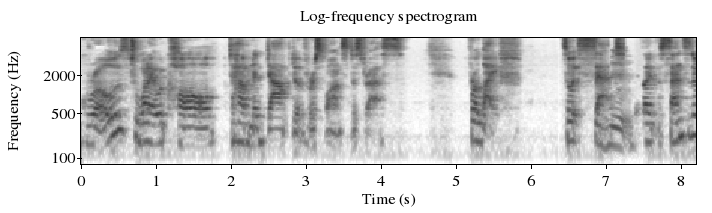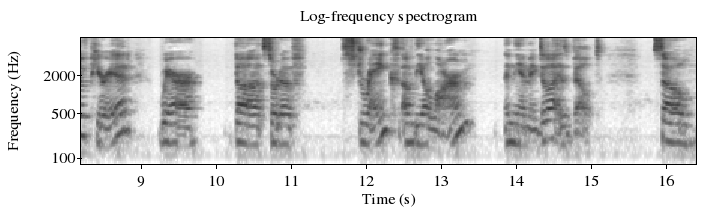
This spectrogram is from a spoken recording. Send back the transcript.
grows to what I would call to have an adaptive response to stress for life. So it's set, mm-hmm. it's like a sensitive period where the sort of strength of the alarm in the amygdala is built. So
